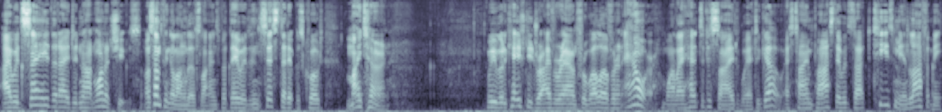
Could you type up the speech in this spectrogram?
I would say that I did not want to choose, or something along those lines, but they would insist that it was, quote, my turn. We would occasionally drive around for well over an hour while I had to decide where to go. As time passed, they would start to tease me and laugh at me.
